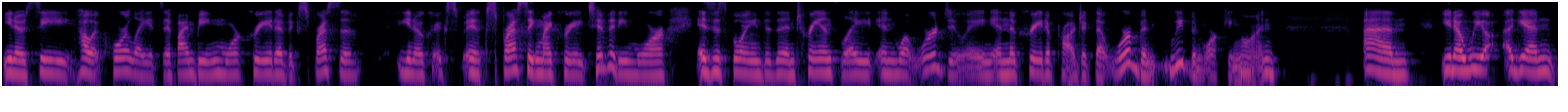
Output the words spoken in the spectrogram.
you know see how it correlates if i'm being more creative expressive you know ex- expressing my creativity more is this going to then translate in what we're doing in the creative project that we've been we've been working mm-hmm. on um you know we again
